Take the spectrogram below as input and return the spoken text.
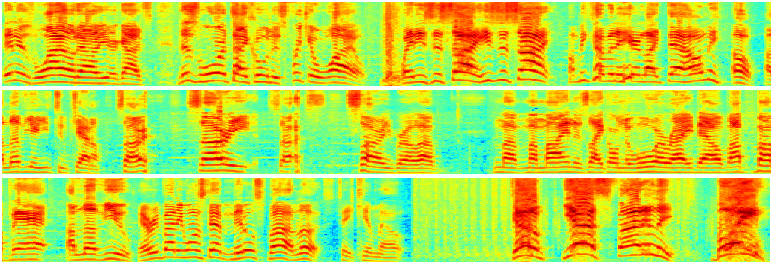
It is wild out here, guys. This war tycoon is freaking wild. Wait, he's inside. He's inside. Don't be coming in here like that, homie. Oh, I love your YouTube channel. Sorry, sorry, sorry, bro. I, my my mind is like on the war right now. My my bad. I love you. Everybody wants that middle spot. Look, let's take him out. Got him. Yes, finally, boy.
